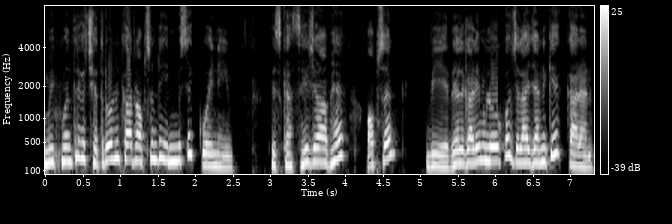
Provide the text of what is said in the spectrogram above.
मुख्यमंत्री के क्षेत्रों के कारण। ऑप्शन डी इनमें से कोई नहीं। तो इसका सही जवाब है ऑप्शन बी, रेलगाड़ी में लोगों को जलाए जाने के कारण।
